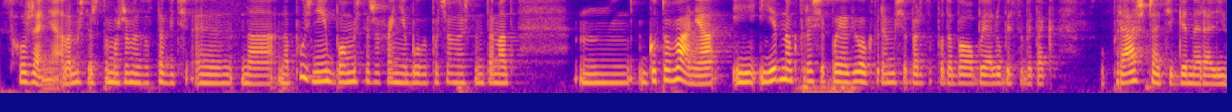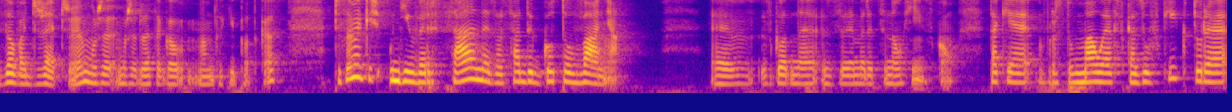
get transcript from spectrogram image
schorzenia, ale myślę, że to możemy zostawić na, na później, bo myślę, że fajnie byłoby pociągnąć ten temat gotowania. I, I jedno, które się pojawiło, które mi się bardzo podobało, bo ja lubię sobie tak upraszczać i generalizować rzeczy, może, może dlatego mam taki podcast. Czy są jakieś uniwersalne zasady gotowania? e, zgodne z medycyną chińską. Takie po prostu małe wskazówki, które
